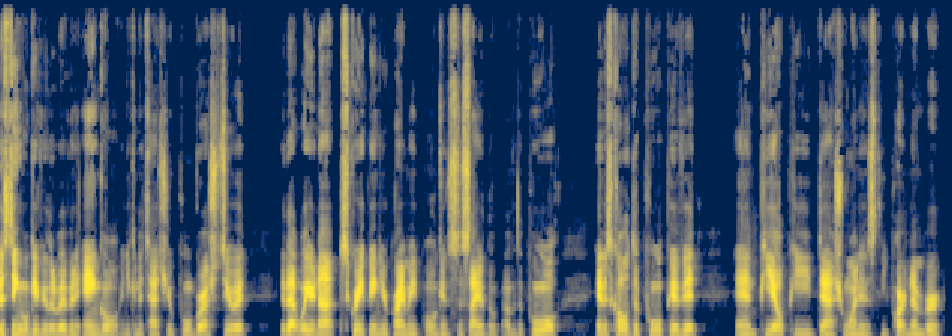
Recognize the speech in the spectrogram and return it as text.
this thing will give you a little bit of an angle and you can attach your pool brush to it. That way you're not scraping your primate pole against the side of the, of the pool. And it's called the pool pivot and PLP-1 is the part number.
